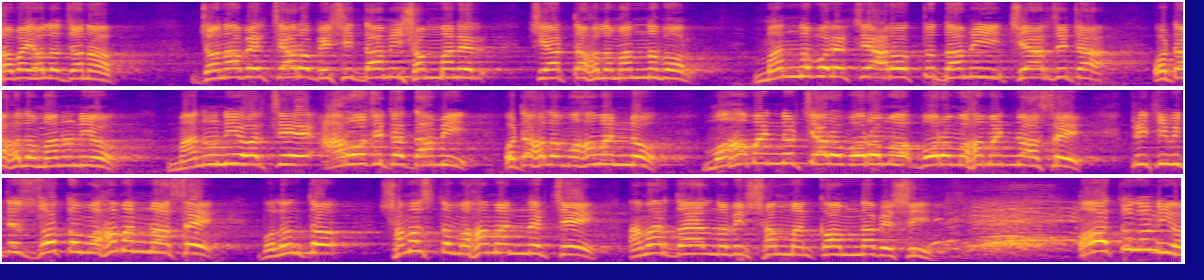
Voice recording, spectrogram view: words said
সবাই হলো জনাব। জনাবের চেয়ে আরও বেশি দামি সম্মানের চেয়ারটা হলো মান্যবর। মান্যবরের চেয়ে আরও একটু দামি চেয়ার যেটা, ওটা হলো মাননীয়। মাননীয়র চেয়ে আরও যেটা দামি, ওটা হলো মহামান্য। মহামান্যর চেয়ে আরও বড় বড় মহামান্য আছে। পৃথিবীতে যত মহামান্য আছে, বলুন তো সমস্ত মহামান্যের চেয়ে আমার দয়াল নবীর সম্মান কম না বেশি। অতুলনীয়,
